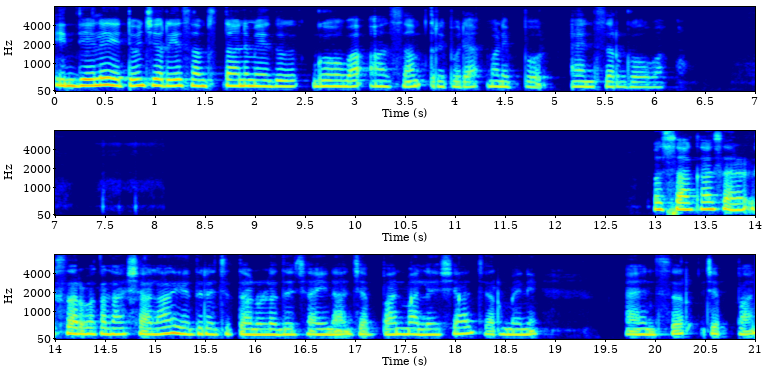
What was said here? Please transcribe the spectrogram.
ഇന്ത്യയിലെ ഏറ്റവും ചെറിയ സംസ്ഥാനം ഏത്? ഗോവ ആസാം ത്രിപുര മണിപ്പൂർ. ആൻസർ ഗോവ. ഒസാക്ക സർവകലാശാല ഏത് രാജ്യത്താണുള്ളത്? China Japan Malaysia Germany. Answer Japan.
